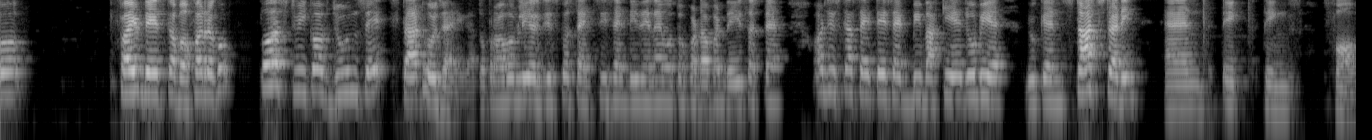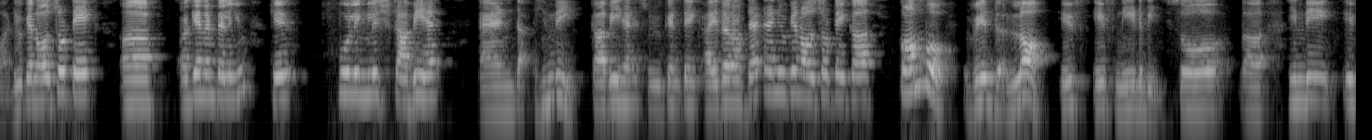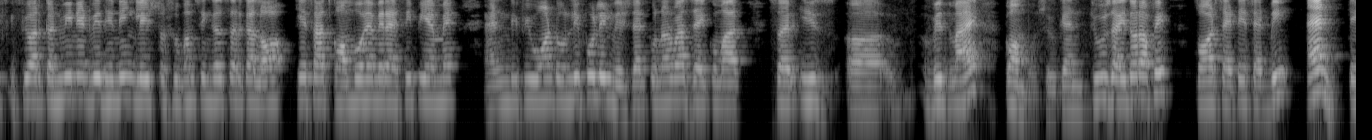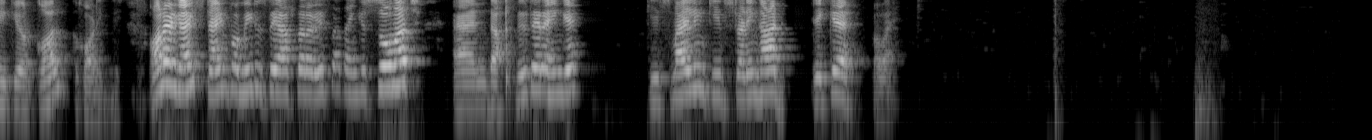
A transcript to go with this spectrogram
five days का बफर रखो फर्स्ट वीक ऑफ जून से स्टार्ट हो जाएगा तो प्रॉब्लली जिसको सेट सी सेट डी देना है वो तो फटाफट दे ही सकता है और जिसका सेट ए सेट बी बाकी है जो भी है you can start studying and take things forward you can also take again I am telling you के फुल इंग्लिश का भी है एंड हिंदी का भी है so you can take either of that and you can also take a combo with law if if need be so Hindi if if you are convenient with Hindi English तो Shubham Singhal sir का law के साथ combo है मेरा S में and if you want only full English then पुनर्वास Jai Kumar sir is with my combo so you can choose either of it for set A set B and take your call accordingly all add guys time for me to say आज तरह thank you so much and मिलते रहेंगे Keep smiling, keep studying hard. Take care. Bye-bye.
